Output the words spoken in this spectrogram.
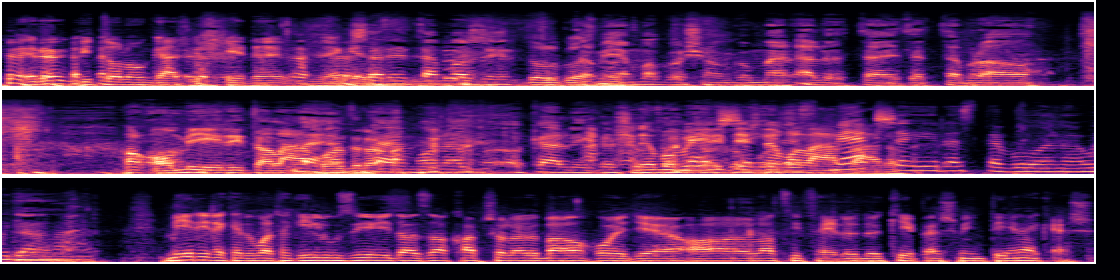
Rögbi tolongásba kéne neked Szerintem azért tudtam dolgoznod. ilyen magas hangon, mert előtte ejtettem rá a... A, a mérit a Nem, lábadra. nem, hanem a kellékes. Nem a mérit és nem a érez, meg lábára. se érezte volna, ugyan már. Méri, neked voltak illúzióid azzal kapcsolatban, hogy a Laci fejlődő képes, mint énekes?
